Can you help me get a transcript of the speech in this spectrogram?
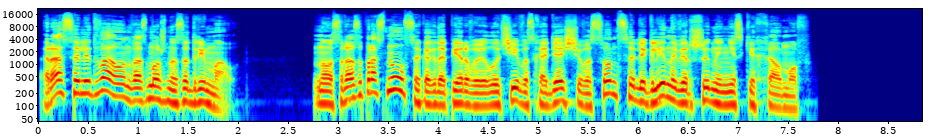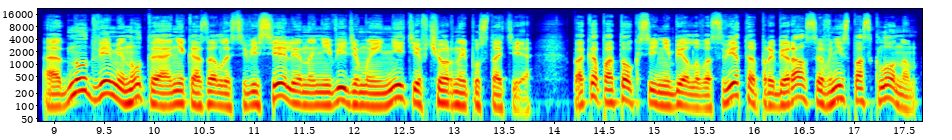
Раз или два он, возможно, задремал. Но сразу проснулся, когда первые лучи восходящего солнца легли на вершины низких холмов. Одну-две минуты они, казалось, висели на невидимой нити в черной пустоте, пока поток сине-белого света пробирался вниз по склонам,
